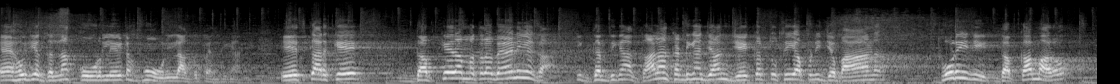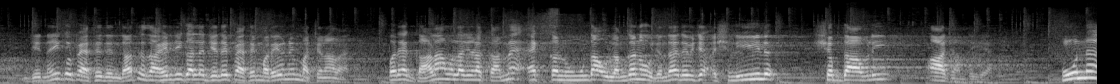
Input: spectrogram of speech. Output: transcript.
ਇਹੋ ਜਿਹੀਆਂ ਗੱਲਾਂ ਕੋਰਲੇਟ ਹੋਣ ਲੱਗ ਪੈਂਦੀਆਂ ਨੇ। ਇਸ ਕਰਕੇ ਦਬਕੇ ਦਾ ਮਤਲਬ ਇਹ ਨਹੀਂ ਹੈਗਾ ਕਿ ਗੰਦੀਆਂ ਗਾਲਾਂ ਕੱਢੀਆਂ ਜਾਣ, ਜੇਕਰ ਤੁਸੀਂ ਆਪਣੀ ਜ਼ਬਾਨ ਥੋੜੀ ਜੀ ਦਬਕਾ ਮਾਰੋ, ਜੇ ਨਹੀਂ ਕੋਈ ਪੈਸੇ ਦਿੰਦਾ ਤੇ ਜ਼ਾਹਿਰ ਜੀ ਗੱਲ ਹੈ, ਜਿਹਦੇ ਪੈਸੇ ਮਰੇ ਉਹਨੇ ਮਚਣਾ ਵਾ। ਪਰ ਇਹ ਗਾਲਾਂ ਵਾਲਾ ਜਿਹੜਾ ਕੰਮ ਹੈ, ਇਹ ਕਾਨੂੰਨ ਦਾ ਉਲੰਘਣ ਹੋ ਜਾਂਦਾ, ਇਹਦੇ ਵਿੱਚ ਅਸ਼ਲੀਲ ਸ਼ਬਦਾਵਲੀ ਆ ਜਾਂਦੀ ਹੈ। ਹੁਣ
